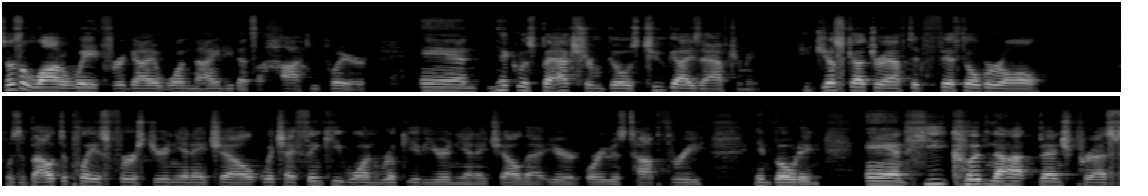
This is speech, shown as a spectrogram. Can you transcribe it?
So that's a lot of weight for a guy at 190 that's a hockey player. And Nicklas Backstrom goes two guys after me. He just got drafted fifth overall was about to play his first year in the NHL, which I think he won Rookie of the Year in the NHL that year, or he was top three in voting. And he could not bench press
